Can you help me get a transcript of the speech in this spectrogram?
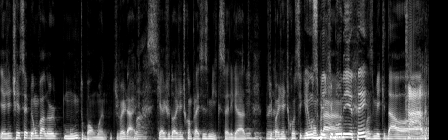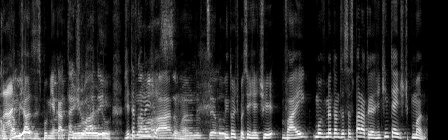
E a gente recebeu um valor muito bom, mano, de verdade. Massa. Que ajudou a gente a comprar esses mix, tá ligado? Tipo, a gente E conseguiu uns comprar... mic bonito, hein? Uns mic da hora. Caralho! Compramos já as espuminha Olha, com tá enjoado, hein? A gente tá ficando Nossa, enjoado, mano. cê é louco. Então, tipo assim, a gente vai movimentando essas paradas. A gente entende, tipo, mano,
